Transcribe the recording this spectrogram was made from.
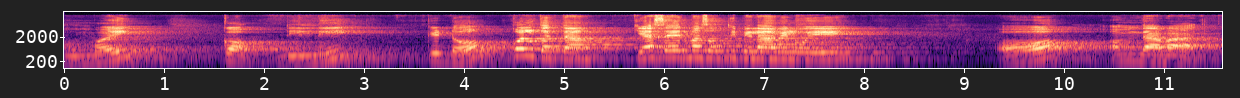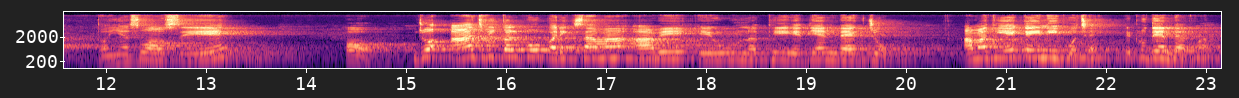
મુંબઈ, ક, દિલ્હી કે ડ, કોલકાતા. કયા શહેરમાં સૌથી પહેલાં આવેલો એ? અ, અમદાવાદ. તો અહીંયા શું આવશે? અ. જો આ જ વિકલ્પો પરીક્ષામાં આવે એવું નથી, એ ધ્યાન રાખજો. આમાંથી એ કંઈ નહીં પૂછાય. એટલું ધ્યાન રાખવાનું.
